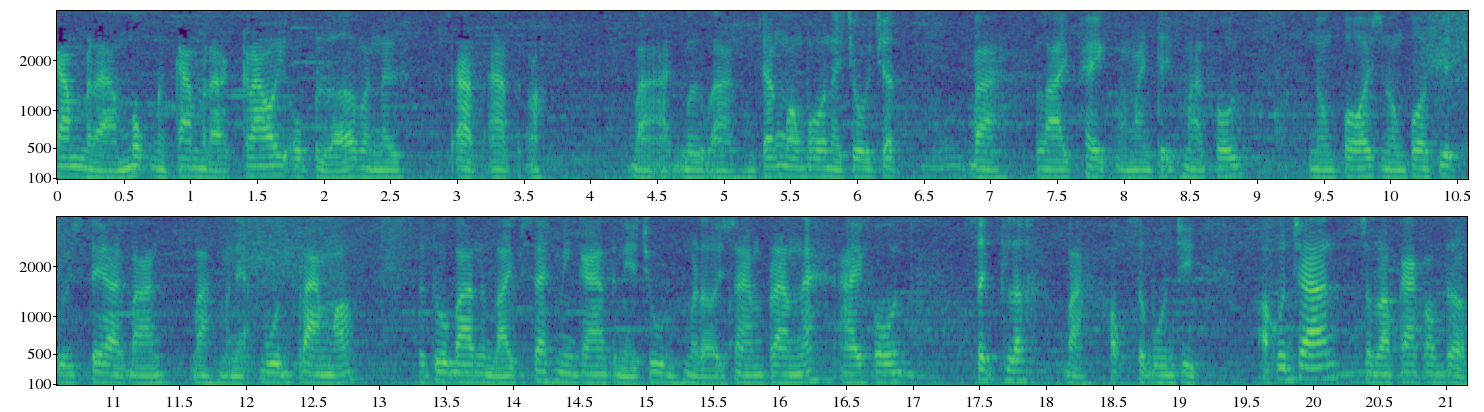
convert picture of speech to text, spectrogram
កាមេរ៉ាមុខនិងកាមេរ៉ាក្រោយ Opler បាទនៅស្អាតស្អាតទាំងអស់បាទអាចមើលបានអញ្ចឹងបងប្អូនដែលចូលចិត្តបាទ live page មួយម៉ាញ់តិច smartphone សំណុំពរសំណុំពរទៀតជួយ share ឲ្យបានបាទម្នាក់4 5មកទទួលបានតម្លៃពិសេសមានការធានាជូន135ណា iPhone 6 Plus បាទ 64G អរគុណច្រើនសម្រាប់ការគ្រប់គ្រង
